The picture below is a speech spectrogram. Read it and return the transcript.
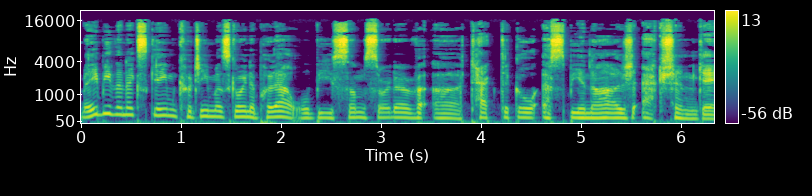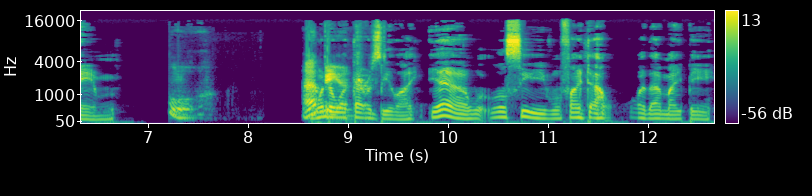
Maybe the next game Kojima's going to put out will be some sort of uh tactical espionage action game. Ooh. I wonder what that would be like. Yeah, we'll, we'll see. We'll find out what that might be.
